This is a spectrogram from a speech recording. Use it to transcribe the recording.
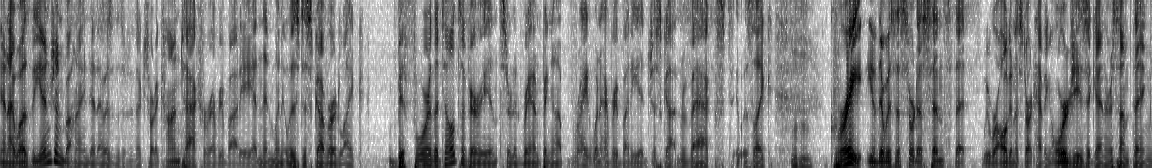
and I was the engine behind it. I was the sort of the sort of contact for everybody. And then when it was discovered, like before the Delta variant started ramping up, right when everybody had just gotten vaxxed, it was like mm-hmm. great. You know, there was this sort of sense that we were all going to start having orgies again or something.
